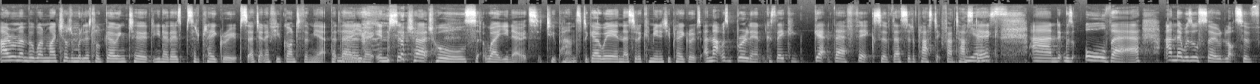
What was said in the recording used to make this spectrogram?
I remember when my children were little going to, you know, those sort of play groups. I don't know if you've gone to them yet, but they're, no. you know, into church halls where, you know, it's two pounds to go in, they're sort of community play groups. And that was brilliant because they could get their fix of their sort of plastic fantastic. Yes. And it was all there. And there was also lots of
